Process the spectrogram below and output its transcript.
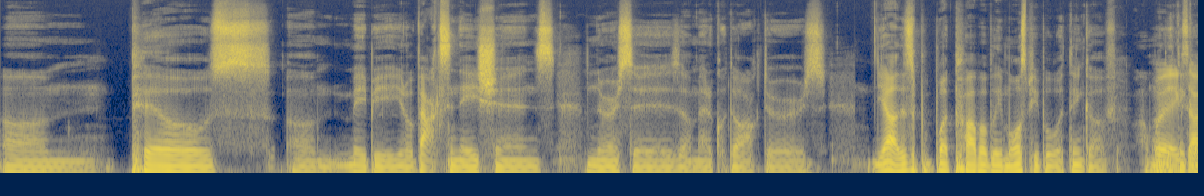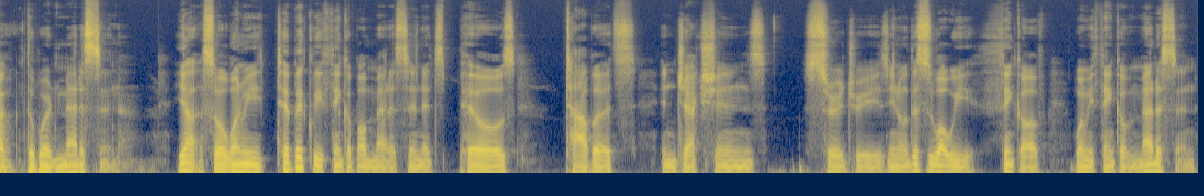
um, pills, um, maybe you know vaccinations, nurses, uh, medical doctors. Yeah, this is what probably most people would think of when right, they exactly. think of the word medicine. Yeah, so when we typically think about medicine, it's pills, tablets, injections, surgeries. You know, this is what we think of when we think of medicine.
